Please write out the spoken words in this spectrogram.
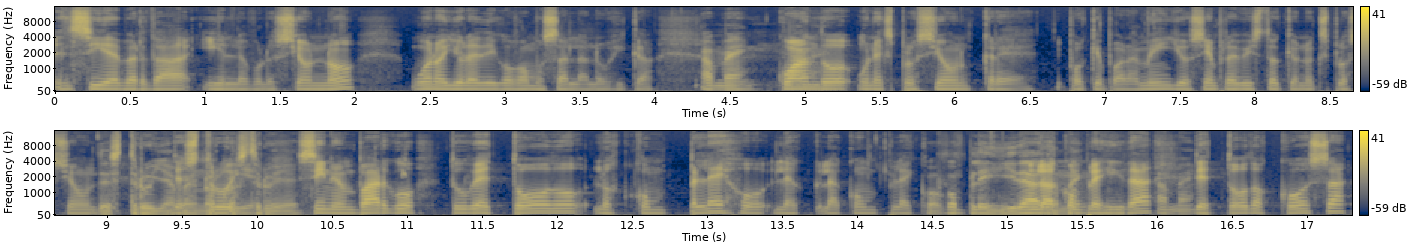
en sí es verdad y la evolución no, bueno, yo le digo, vamos a la lógica. Amén. Cuando una explosión cree, porque para mí yo siempre he visto que una explosión Destruye, amén, no destruye. Sin embargo, tuve todo lo complejo, la, la, comple- Con complejidad, la amén. complejidad Amén. de todas cosas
